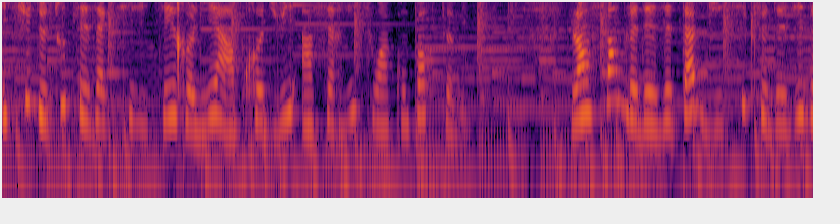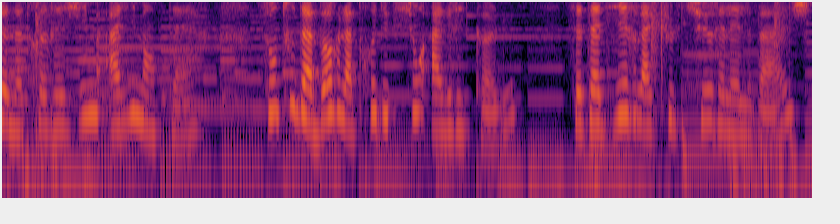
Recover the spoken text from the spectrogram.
issus de toutes les activités reliées à un produit, un service ou un comportement. L'ensemble des étapes du cycle de vie de notre régime alimentaire sont tout d'abord la production agricole, c'est-à-dire la culture et l'élevage,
